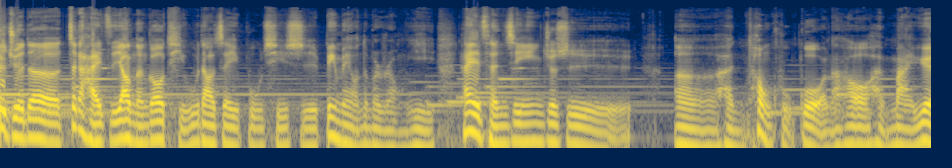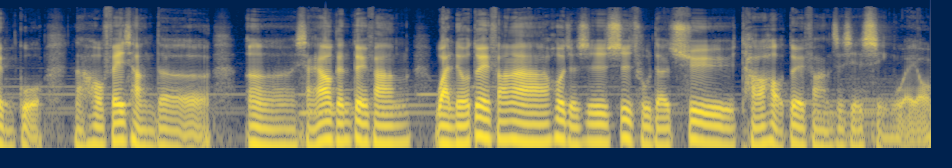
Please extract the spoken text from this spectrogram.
也觉得这个孩子要能够体悟到这一步，其实并没有那么容易。他也曾经就是。呃，很痛苦过，然后很埋怨过，然后非常的呃，想要跟对方挽留对方啊，或者是试图的去讨好对方这些行为哦。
